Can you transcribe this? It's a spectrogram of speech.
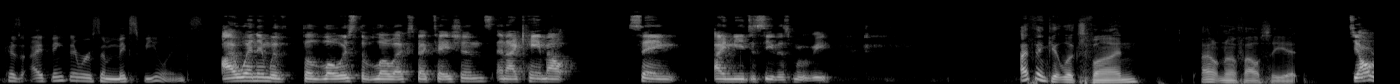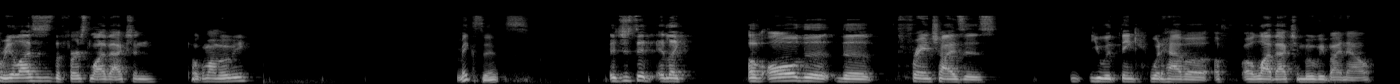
Because I think there were some mixed feelings. I went in with the lowest of low expectations, and I came out saying I need to see this movie. I think it looks fun. I don't know if I'll see it. Do y'all realize this is the first live action Pokemon movie? Makes sense. It just did it like of all the the franchises you would think would have a, a, a live action movie by now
